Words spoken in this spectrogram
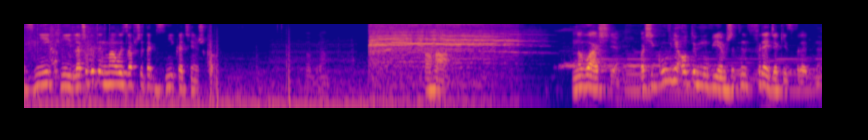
Zniknij, dlaczego ten mały zawsze tak znika ciężko? Dobra. Aha. No właśnie. Właśnie głównie o tym mówiłem, że ten Fredziak jest wredny.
